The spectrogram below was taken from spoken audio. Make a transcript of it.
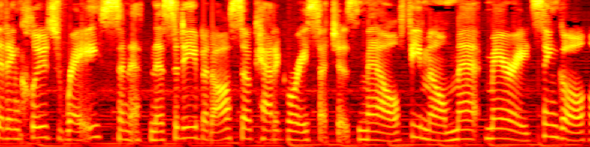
that includes race and ethnicity, but also categories such as male, female, ma- married, single,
